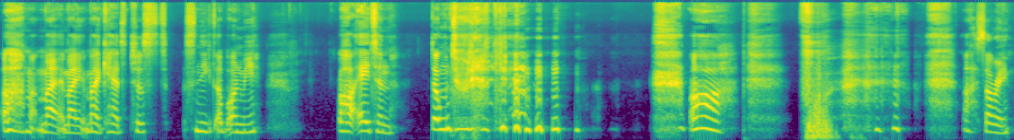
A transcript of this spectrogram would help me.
Oh, my, my, my cat just sneaked up on me. Oh, Aiden, don't do that again. oh. oh, sorry.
